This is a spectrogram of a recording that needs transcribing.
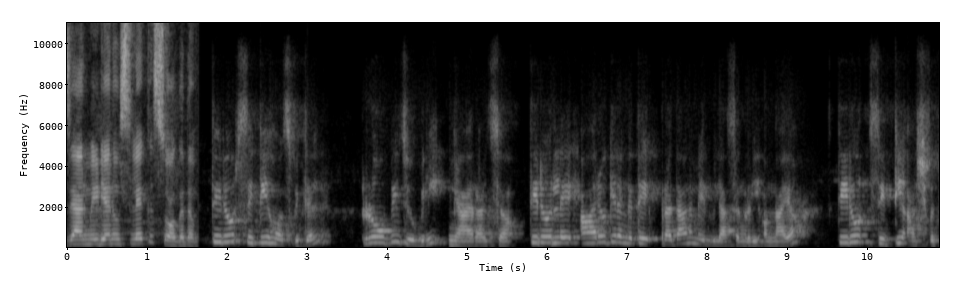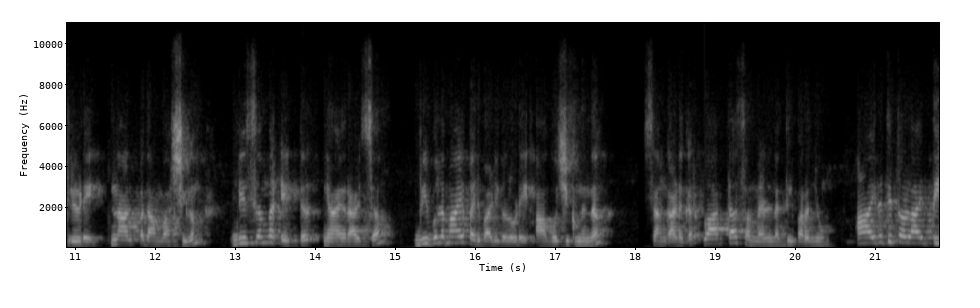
ജാൻ മീഡിയ ന്യൂസിലേക്ക് സ്വാഗതം. Tirur city hospital Ruby Jubilee ഞായറാഴ്ച. തിരൂരിലെ ആരോഗ്യരംഗത്തെ പ്രധാന മേൽവിലാസങ്ങളിൽ ഒന്നായ തിരൂർ സിറ്റി ആശുപത്രിയുടെ നാൽപ്പതാം വാർഷികം ഡിസംബർ എട്ട് ഞായറാഴ്ച വിപുലമായ പരിപാടികളോടെ ആഘോഷിക്കുമെന്ന് സംഘാടകർ വാർത്താ സമ്മേളനത്തിൽ പറഞ്ഞു. ആയിരത്തി തൊള്ളായിരത്തി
